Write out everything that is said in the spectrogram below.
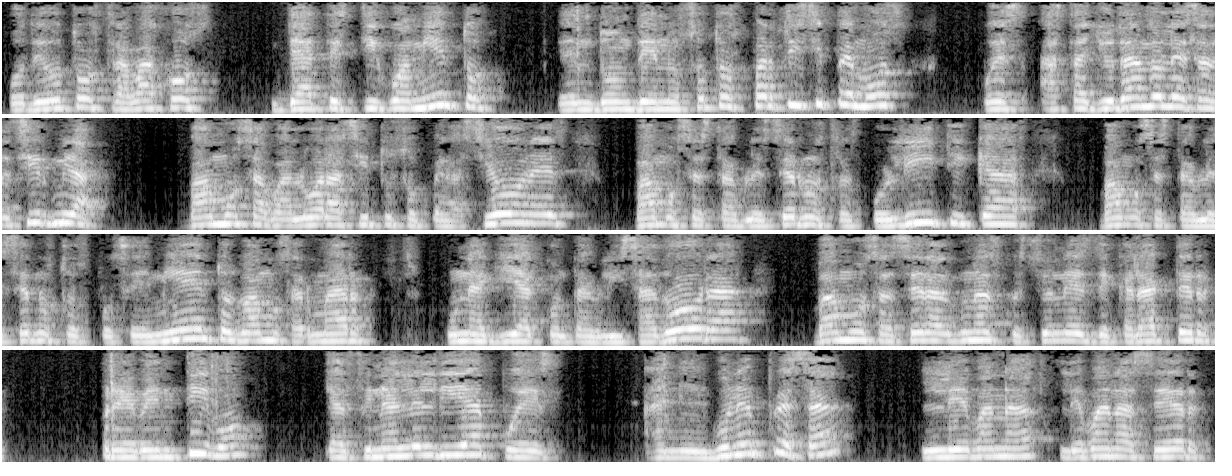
o de otros trabajos de atestiguamiento, en donde nosotros participemos, pues hasta ayudándoles a decir, mira, vamos a evaluar así tus operaciones, vamos a establecer nuestras políticas, vamos a establecer nuestros procedimientos, vamos a armar una guía contabilizadora, vamos a hacer algunas cuestiones de carácter preventivo, que al final del día, pues a ninguna empresa le van a, le van a hacer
